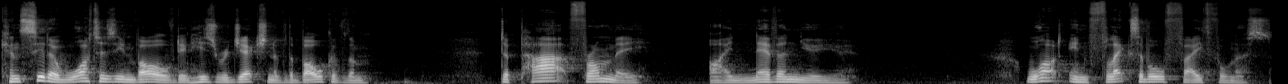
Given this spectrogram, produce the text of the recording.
Consider what is involved in his rejection of the bulk of them. Depart from me, I never knew you. What inflexible faithfulness!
